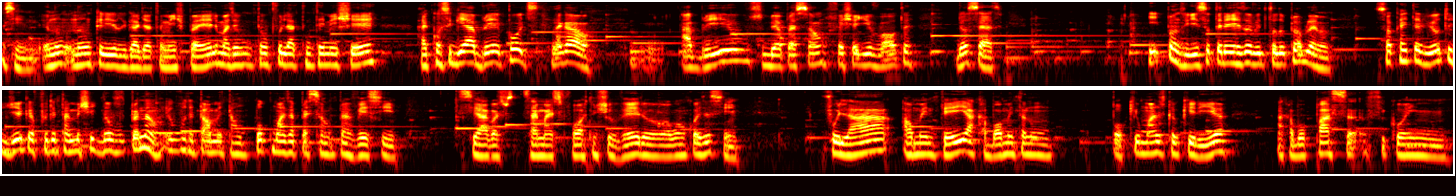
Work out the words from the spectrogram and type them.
Assim, eu não, não queria ligar diretamente para ele, mas eu então fui lá tentar mexer. Aí consegui abrir, putz, legal. Abriu, subiu a pressão, fechei de volta, deu certo. E pronto, isso eu teria resolvido todo o problema. Só que aí teve outro dia que eu fui tentar mexer de novo para não, eu vou tentar aumentar um pouco mais a pressão para ver se se a água sai mais forte no chuveiro ou alguma coisa assim. Fui lá, aumentei, acabou aumentando um pouquinho mais do que eu queria, acabou passando, ficou em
